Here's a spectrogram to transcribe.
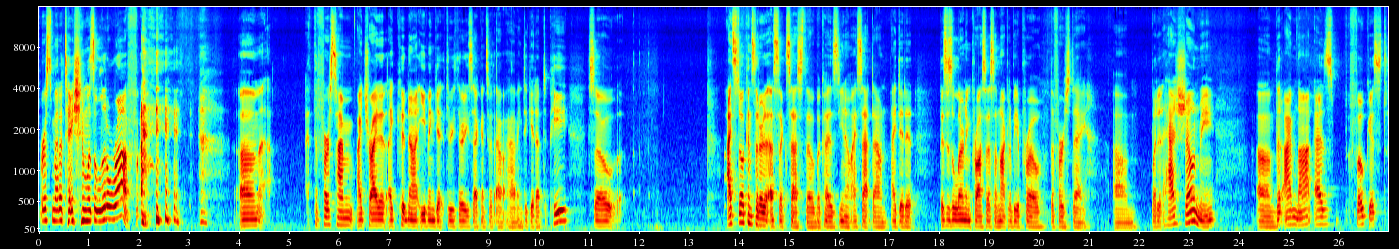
First meditation was a little rough. um, the first time I tried it, I could not even get through 30 seconds without having to get up to pee. So I still consider it a success though because, you know, I sat down, I did it. This is a learning process. I'm not going to be a pro the first day. Um, but it has shown me um, that I'm not as focused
